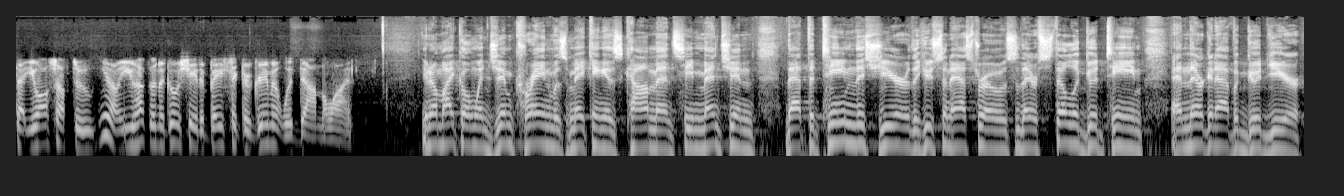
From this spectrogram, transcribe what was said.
that you also have to, you know, you have to negotiate a basic agreement with down the line. You know, Michael, when Jim Crane was making his comments, he mentioned that the team this year, the Houston Astros, they're still a good team and they're going to have a good year.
